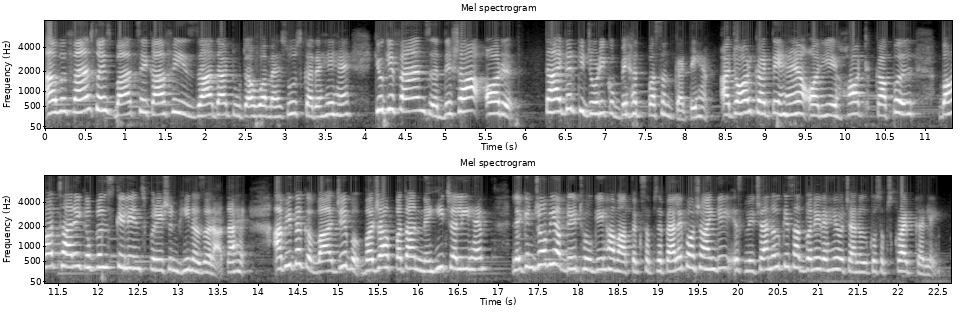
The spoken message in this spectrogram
अब फैंस तो इस बात से काफ़ी ज़्यादा टूटा हुआ महसूस कर रहे हैं, क्योंकि फैंस दिशा और टाइगर की जोड़ी को बेहद पसंद करते हैं अडोर करते हैं और ये हॉट कपल बहुत सारे कपल्स के लिए इंस्पिरेशन भी नज़र आता है। अभी तक वाजिब वजह पता नहीं चली है, लेकिन जो भी अपडेट होगी हम आप तक सबसे पहले पहुंचाएँगे। इसलिए चैनल के साथ बने रहें और चैनल को सब्सक्राइब कर लें।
